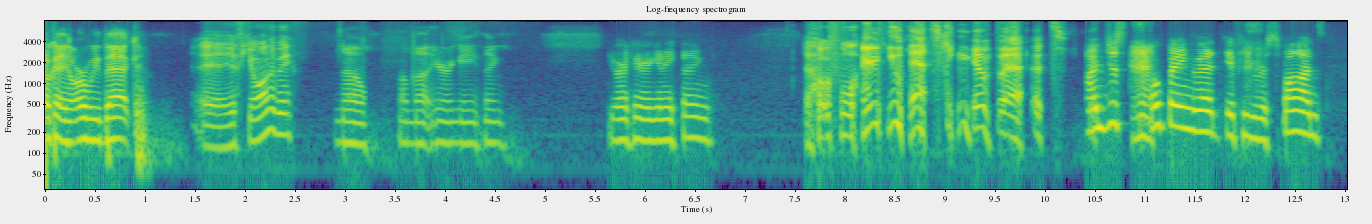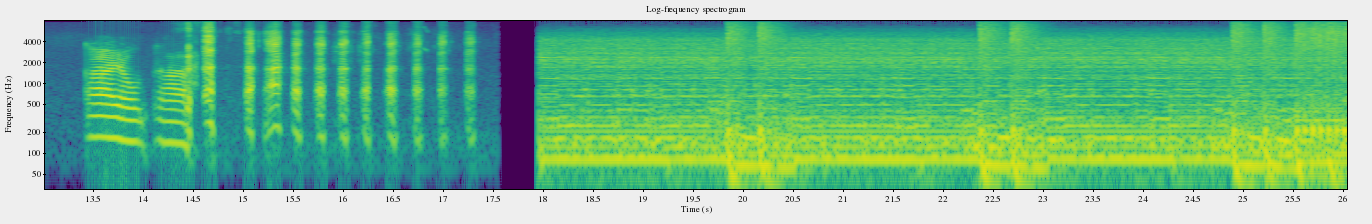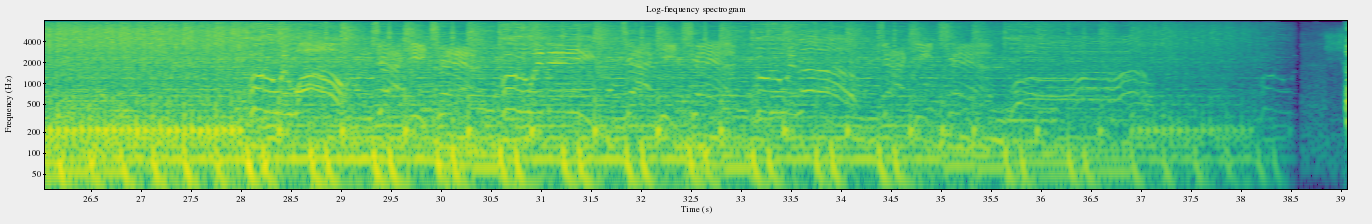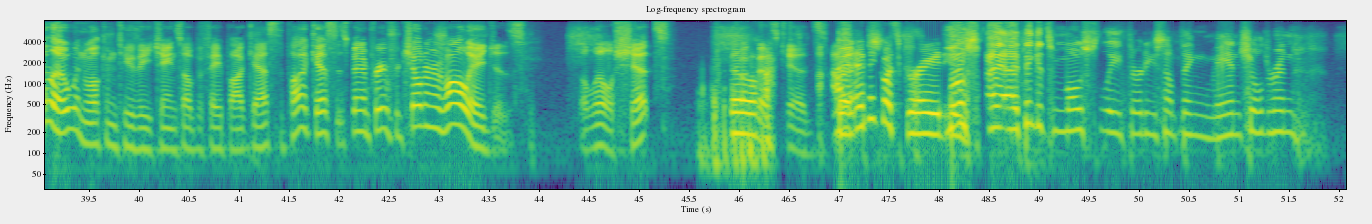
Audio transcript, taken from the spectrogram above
Okay, are we back? If you want to be. No, I'm not hearing anything. You aren't hearing anything? Why are you asking him that? I'm just hoping that if he responds, I don't. Uh, Hello, and welcome to the Chainsaw Buffet podcast, the podcast that's been approved for children of all ages. The little shits. so Fuck those kids. I, I think what's great is Most, I, I think it's mostly thirty-something man children.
